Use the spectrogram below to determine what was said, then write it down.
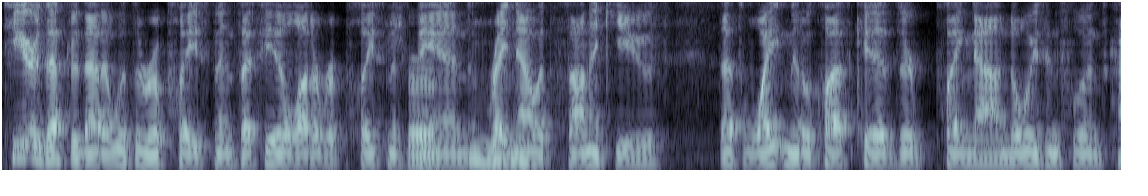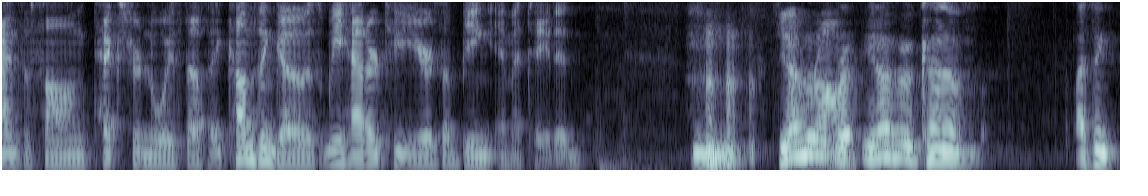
two years after that, it was the Replacements. I see a lot of Replacements Sure. band right now. It's Sonic Youth. That's white middle class kids are playing now. Noise influenced kinds of song, textured noise stuff. It comes and goes. We had our two years of being imitated. You know who? wrong. You know who kind of, I think,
